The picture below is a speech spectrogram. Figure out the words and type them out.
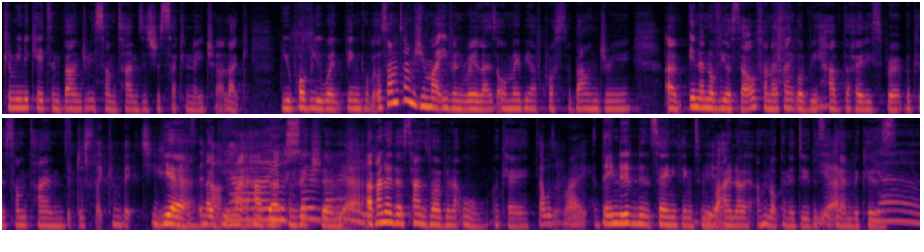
communicating boundaries sometimes is just second nature. Like you probably won't think of it, or sometimes you might even realize, oh, maybe I've crossed a boundary um, in and of yourself. And I thank God we have the Holy Spirit because sometimes, to just like convict you. yeah, like enough. you might have that you're so conviction. right. Yeah. Like I know there's times where I've been like, oh, okay, that wasn't right. they didn't say anything to me, but I know I'm not going to do this Yeah. again because Yeah.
